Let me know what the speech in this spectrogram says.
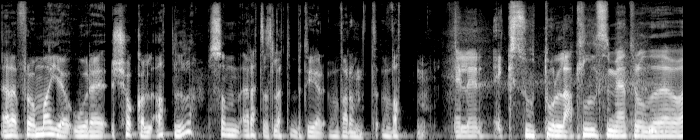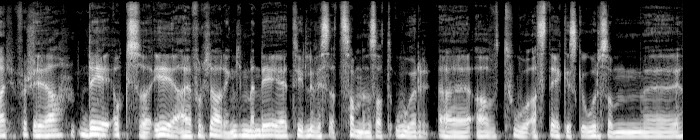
eller fra mayaordet 'sjokolatl', som rett og slett betyr varmt vann. Eller exotolatl, som jeg trodde det var først. Ja, Det også er en forklaring, men det er tydeligvis et sammensatt ord eh, av to astekiske ord som eh,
